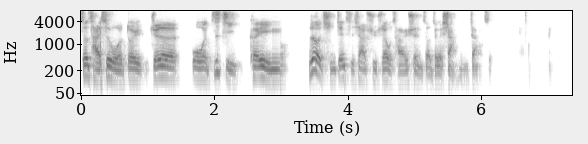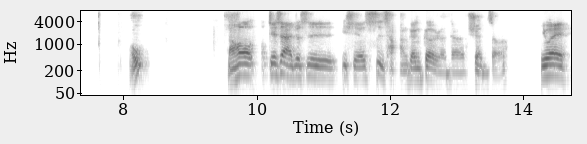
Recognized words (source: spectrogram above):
这才是我对觉得我自己可以热情坚持下去，所以我才会选择这个项目这样子。哦，然后接下来就是一些市场跟个人的选择，因为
